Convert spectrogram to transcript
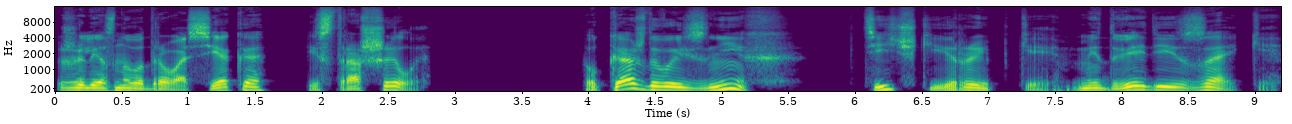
железного дровосека и страшилы. У каждого из них птички и рыбки, медведи и зайки.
